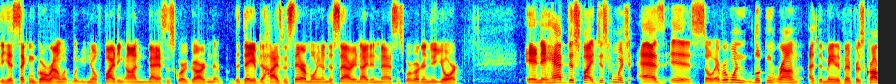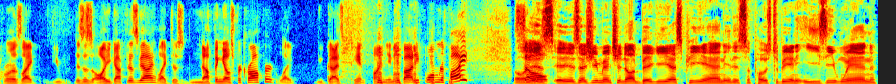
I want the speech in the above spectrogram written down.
his second go round, with, you know, fighting on Madison Square Garden the day of the Heisman ceremony on this Saturday night in Madison Square Garden, New York and they have this fight just pretty much as is. So everyone looking around at the main event for Crawford was like, "You, this is all you got for this guy? Like, there's nothing else for Crawford? Like, you guys can't find anybody for him to fight?" Well, so, it is. It is as you mentioned on Big ESPN. It is supposed to be an easy win,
